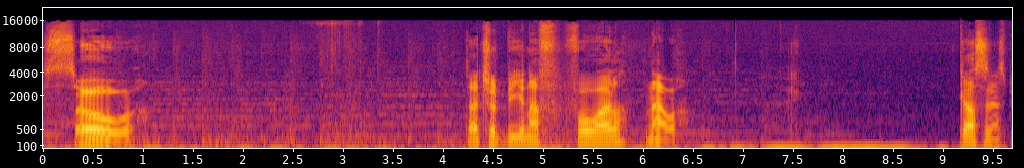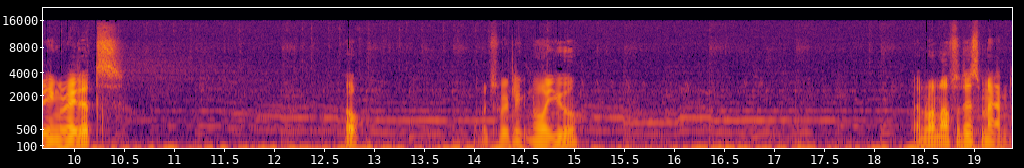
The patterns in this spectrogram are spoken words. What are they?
So... That should be enough for a while. Now. Garson is being raided. Oh. Let me just quickly ignore you. And run after this man.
